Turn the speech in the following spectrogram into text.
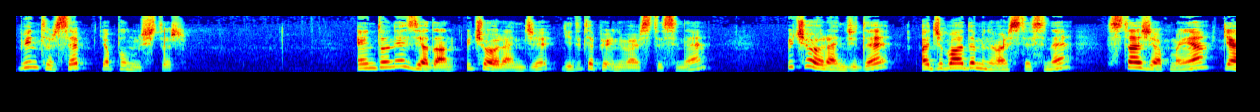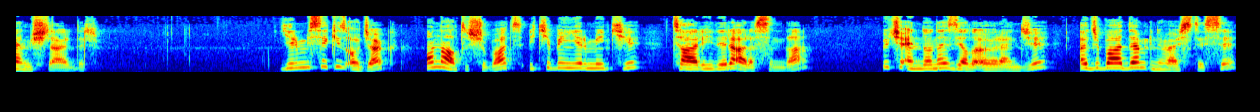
Winter SEP yapılmıştır. Endonezya'dan 3 öğrenci Yeditepe Üniversitesi'ne, 3 öğrenci de Acıbadem Üniversitesi'ne staj yapmaya gelmişlerdir. 28 Ocak 16 Şubat 2022 tarihleri arasında 3 Endonezyalı öğrenci Acıbadem Üniversitesi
